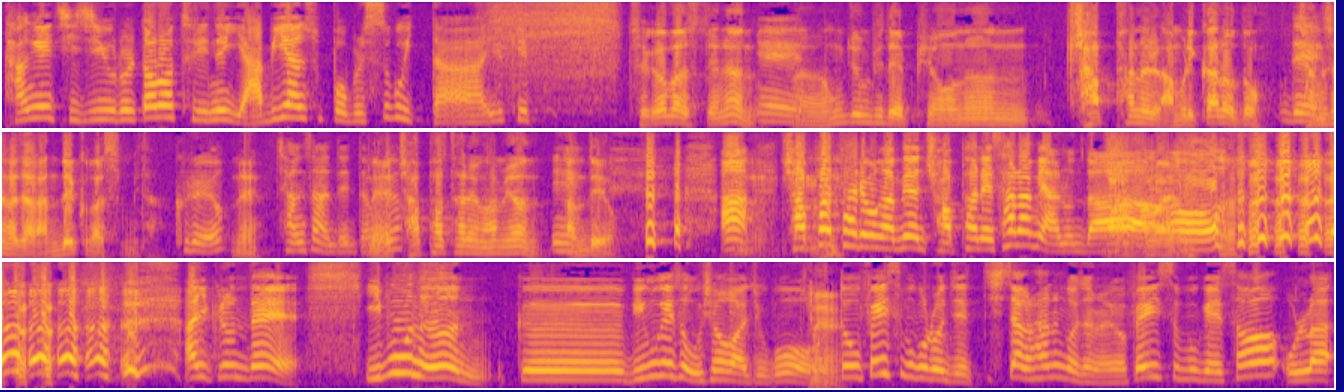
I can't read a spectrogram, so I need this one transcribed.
당의 지지율을 떨어뜨리는 야비한 수법을 쓰고 있다. 이렇게 제가 봤을 때는 예. 어, 홍준표 대표는 좌판을 아무리 깔아도 네. 장사가 잘 안 될 것 같습니다. 그래요? 네. 장사 안 된다고요? 네, 좌파 타령하면 예. 안 돼요. 아, 좌파 타령하면 좌판에 사람이 안 온다. 아, 어. 아니, 그런데 이분은 그 미국에서 오셔가지고 네. 또 페이스북으로 이제 시작을 하는 거잖아요. 페이스북에서 올라,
